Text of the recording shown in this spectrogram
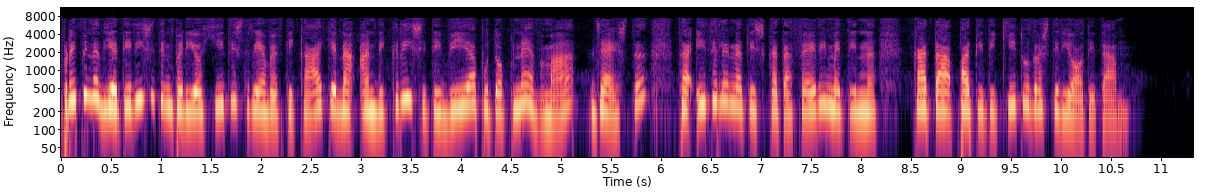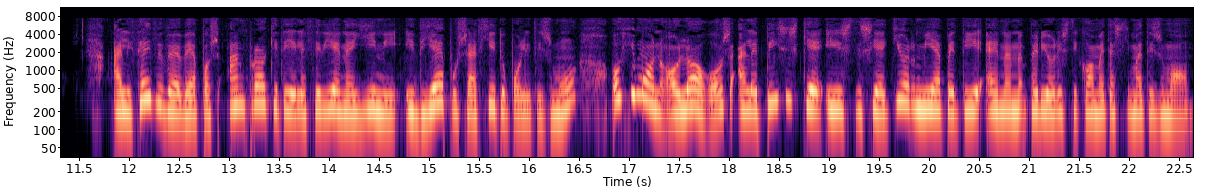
πρέπει να διατηρήσει την περιοχή της θριαμβευτικά και να αντικρίσει τη βία που το πνεύμα, gest, θα ήθελε να της καταφέρει με την καταπατητική του δραστηριότητα. Αληθεύει βέβαια πως αν πρόκειται η ελευθερία να γίνει η διέπουσα αρχή του πολιτισμού, όχι μόνο ο λόγος, αλλά επίσης και η αισθησιακή ορμή απαιτεί έναν περιοριστικό μετασχηματισμό.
